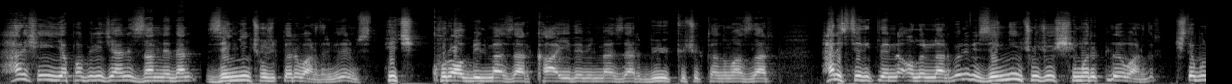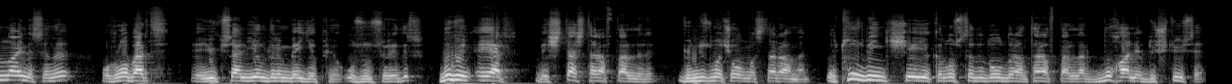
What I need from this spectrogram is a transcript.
her şeyi yapabileceğini zanneden zengin çocukları vardır bilir misin? Hiç kural bilmezler, kaide bilmezler, büyük küçük tanımazlar. Her istediklerini alırlar. Böyle bir zengin çocuğu şımarıklığı vardır. İşte bunun aynısını Robert e, Yüksel Yıldırım Bey yapıyor uzun süredir. Bugün eğer Beşiktaş taraftarları gündüz maçı olmasına rağmen 30 bin kişiye yakın o stadı dolduran taraftarlar bu hale düştüyse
